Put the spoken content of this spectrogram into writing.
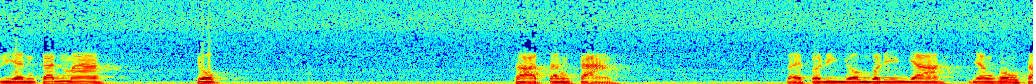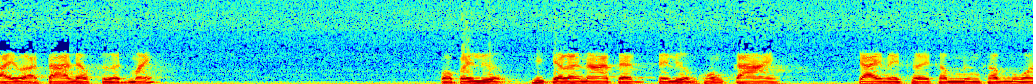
เรียนกันมาจบศาสตร์ต่างๆได้ปริยมปริญญา ยังสงสัยว่าตายแล้วเกิดไหมก็ไปเรื่องพิจารณาแต่แต่เรื่องของกาย ใจไม่เคยคำนึงคำนวณ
